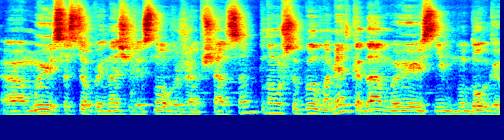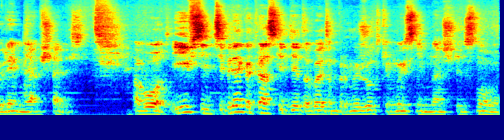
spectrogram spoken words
Э, мы со Степой начали снова же общаться, потому что был момент, когда мы с ним ну, долгое время не общались. Вот. И в сентябре как раз где-то в этом промежутке мы с ним начали снова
